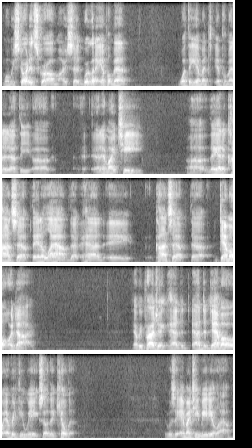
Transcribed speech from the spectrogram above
when we started Scrum, I said we're going to implement what they im- implemented at the uh, at MIT. Uh, they had a concept. They had a lab that had a concept that demo or die. Every project had to had to demo every few weeks, or they killed it. It was the MIT Media Lab.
